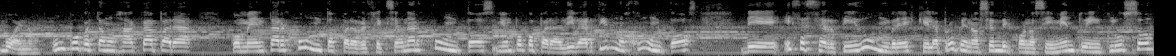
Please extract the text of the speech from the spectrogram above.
Bueno, un poco estamos acá para comentar juntos, para reflexionar juntos y un poco para divertirnos juntos de esas certidumbres que la propia noción del conocimiento incluso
